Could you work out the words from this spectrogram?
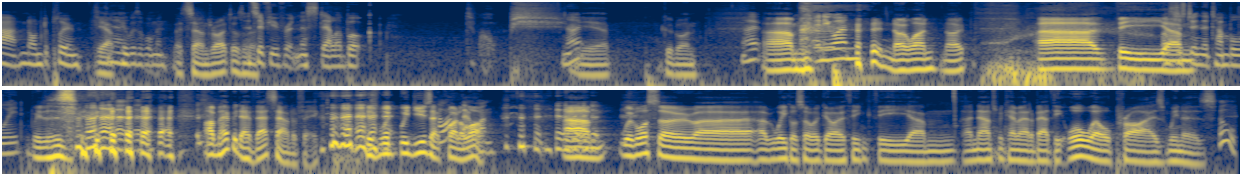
uh, nom de plume Yeah, Yeah. who was a woman. that sounds right, doesn't It's it? if you've written a Stella book. No, Yeah, good one. no. Um, Anyone? no one, no. Uh, the I was um, just doing the tumbleweed. we just- I'm happy to have that sound effect because we'd, we'd use that I quite like a that lot. um, we've also uh, a week or so ago, I think the um, announcement came out about the Orwell Prize winners. Ooh.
